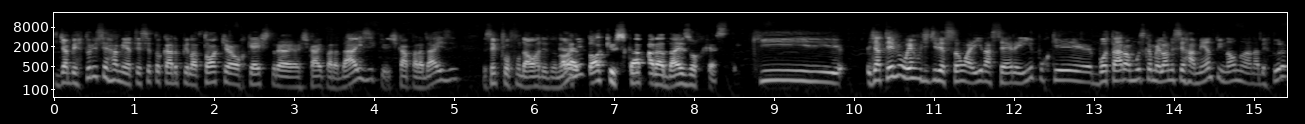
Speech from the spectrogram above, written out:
de abertura e encerramento ia ser tocado pela Tokyo Orquestra Sky Paradise, Sky Paradise. Eu sempre vou fundar a ordem do nome. É, Tokyo Sky Paradise Orquestra. Que já teve um erro de direção aí na série aí, porque botaram a música melhor no encerramento e não na, na abertura.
